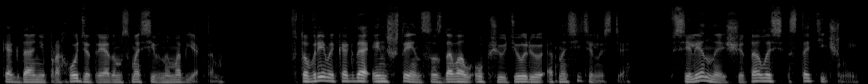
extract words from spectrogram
когда они проходят рядом с массивным объектом. В то время, когда Эйнштейн создавал общую теорию относительности, Вселенная считалась статичной.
